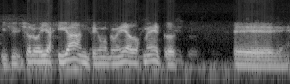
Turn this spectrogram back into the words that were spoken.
Y yo, lo veía gigante, como que medía dos metros. Eh,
